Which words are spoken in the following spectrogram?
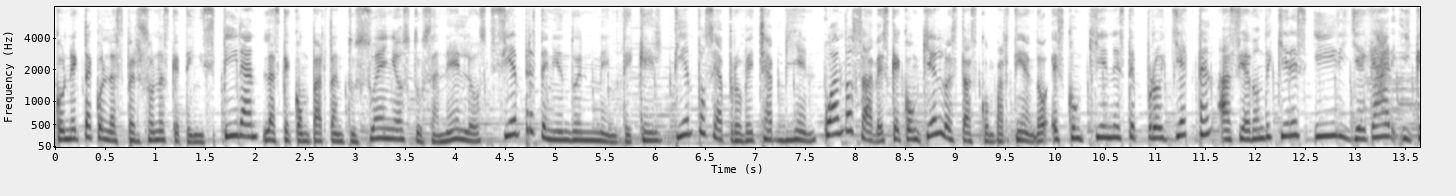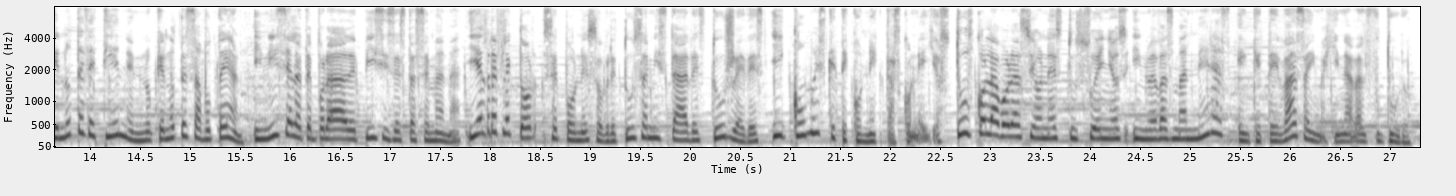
Conecta con las personas que te inspiran, las que compartan tus sueños, tus anhelos, siempre teniendo en mente que el tiempo se aprovecha bien cuando sabes que con quien lo estás compartiendo es con quienes te proyectan hacia hacia dónde quieres ir y llegar y que no te detienen, no, que no te sabotean. Inicia la temporada de Pisces esta semana y el reflector se pone sobre tus amistades, tus redes y cómo es que te conectas con ellos, tus colaboraciones, tus sueños y nuevas maneras en que te vas a imaginar al futuro.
